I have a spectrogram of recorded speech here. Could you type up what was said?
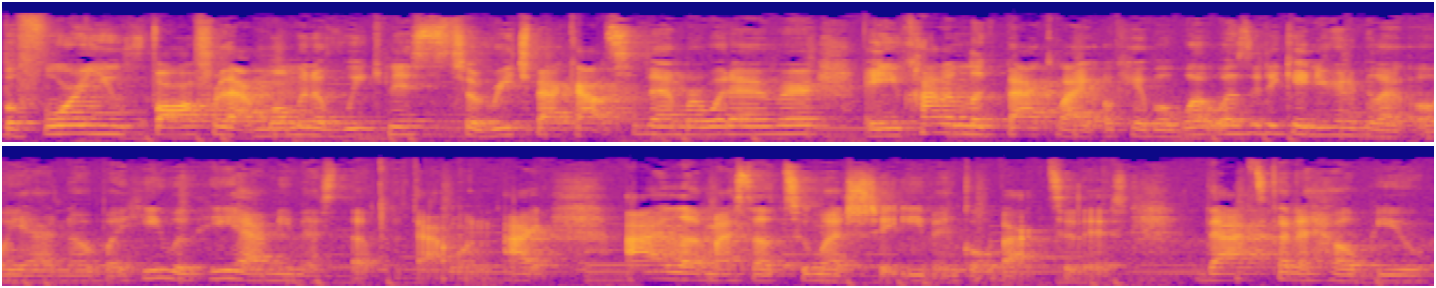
before you fall for that moment of weakness to reach back out to them or whatever and you kind of look back like okay but what was it again? You're gonna be like oh yeah no but he was he had me messed up with that one. I i love myself too much to even go back to this. That's gonna help you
